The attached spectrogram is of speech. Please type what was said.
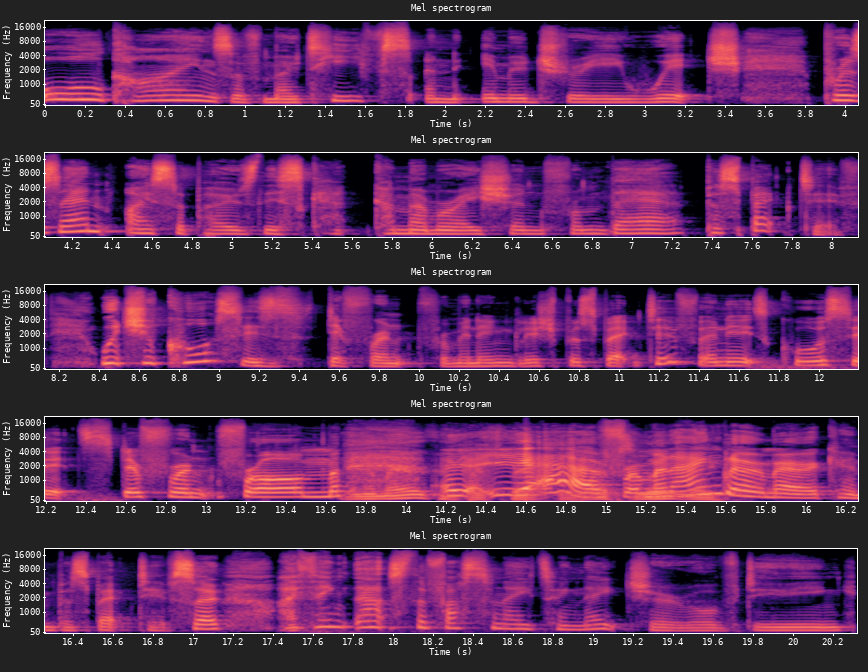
all kinds of motifs and imagery which present, I suppose, this commemoration from their perspective, which of course is different from an English perspective, and it's of course it's different from an American uh, yeah, from an Anglo-American perspective. So I think that's the fascinating nature of doing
